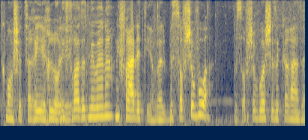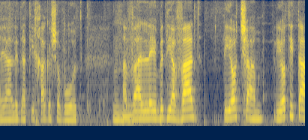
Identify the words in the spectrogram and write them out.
כמו שצריך. לא ו- נפרדת ממנה? נפרדתי, אבל בסוף שבוע, בסוף שבוע שזה קרה, זה היה לדעתי חג השבועות. אבל אה, בדיעבד, להיות שם, להיות איתה,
